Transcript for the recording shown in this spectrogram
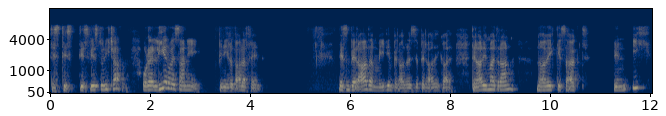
das, das, das wirst du nicht schaffen. Oder Leroy Sané, bin ich totaler Fan. Der ist ein Berater, ein Medienberater, ist ein Berater, egal. Den hatte ich mal dran, dann habe ich gesagt, wenn ich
